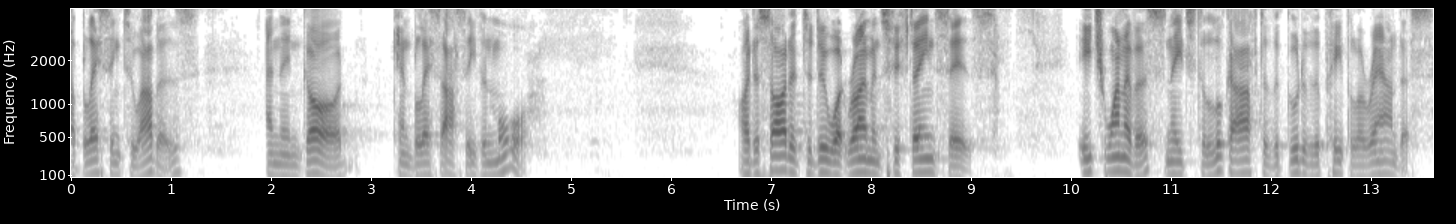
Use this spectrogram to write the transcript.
a blessing to others, and then God can bless us even more. I decided to do what Romans 15 says. Each one of us needs to look after the good of the people around us,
